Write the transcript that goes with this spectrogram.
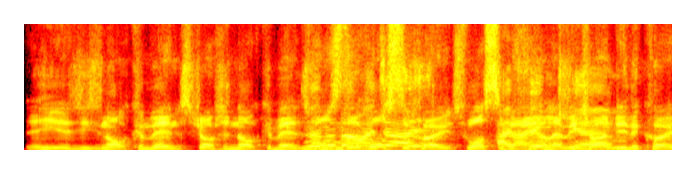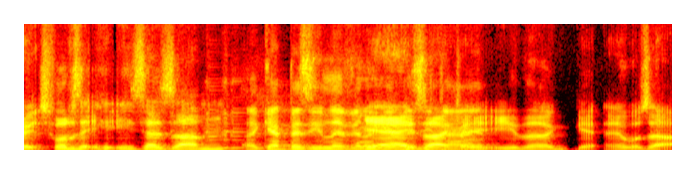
He is, he's not convinced. Josh is not convinced. No, no, what's no, the, I what's the quotes? What's the on, Let me try and do um, the quotes. What is it? He says, um, I get busy living. Yeah, get busy exactly. dying. Either get, it was uh,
